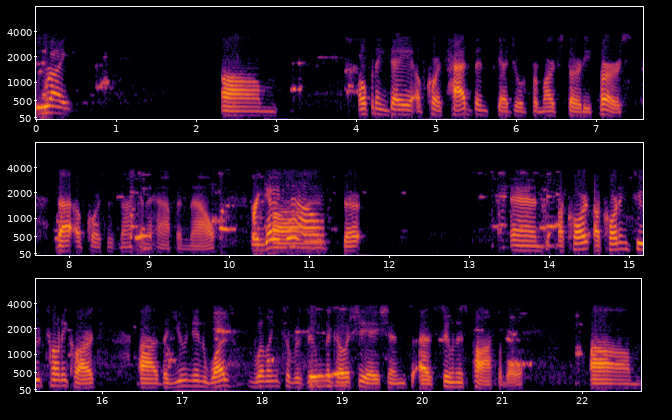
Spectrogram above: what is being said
Right. Um, opening day, of course, had been scheduled for March 31st. That, of course, is not going to happen now. Forget it Uh, now. and accord, according to Tony Clark, uh, the union was willing to resume negotiations as soon as possible. Um,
